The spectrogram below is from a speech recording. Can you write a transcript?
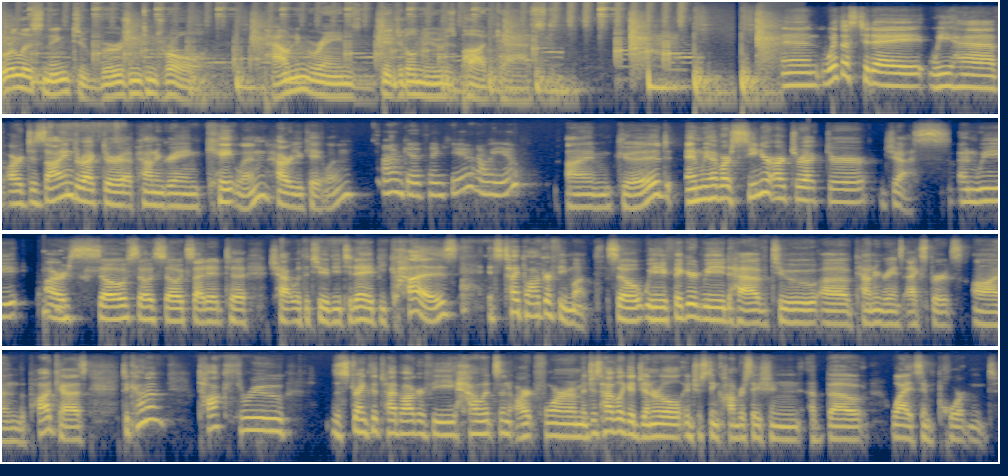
You're listening to Version Control, Pounding Rain's digital news podcast. And with us today, we have our design director at Pounding Grain, Caitlin. How are you, Caitlin? I'm good, thank you. How are you? I'm good. And we have our senior art director, Jess. And we are so, so, so excited to chat with the two of you today because it's typography month. So we figured we'd have two of and Grain's experts on the podcast to kind of talk through the strength of typography, how it's an art form, and just have like a general interesting conversation about why it's important.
